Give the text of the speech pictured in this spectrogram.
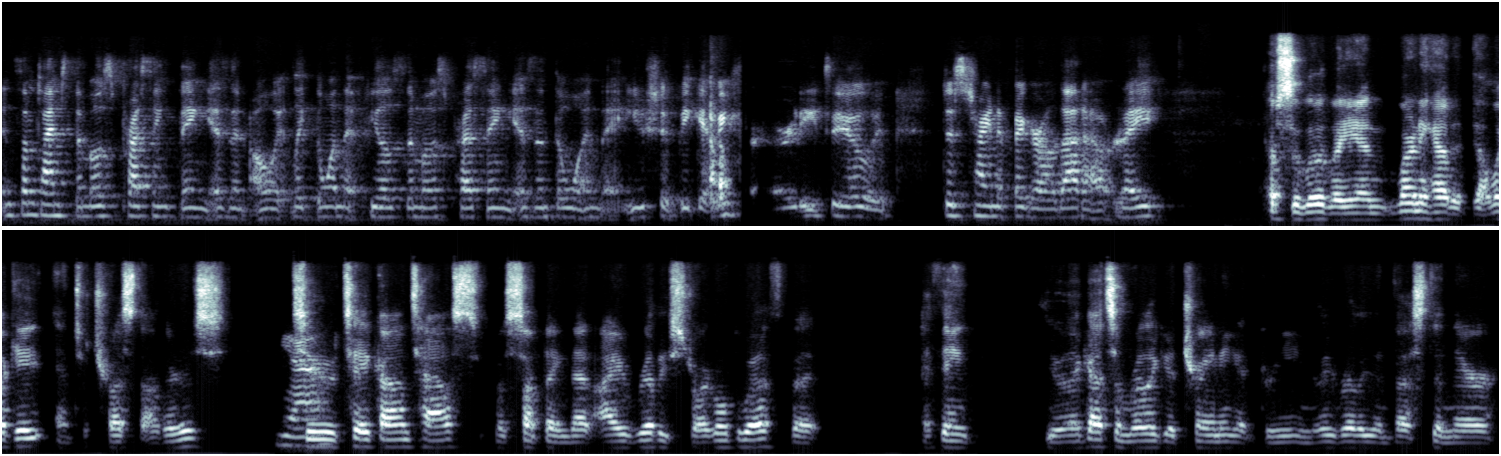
And sometimes the most pressing thing isn't always like the one that feels the most pressing isn't the one that you should be giving priority to. And, just trying to figure all that out, right? Absolutely. And learning how to delegate and to trust others yeah. to take on tasks was something that I really struggled with. But I think, you know, I got some really good training at Green. They really invest in their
